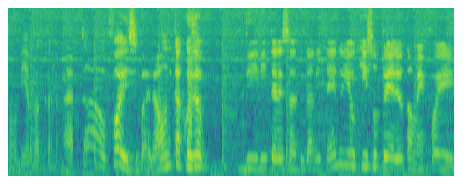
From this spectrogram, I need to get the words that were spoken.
Mobinha bacana. É, então foi isso, velho. A única coisa de, de interessante da Nintendo e o que surpreendeu também foi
